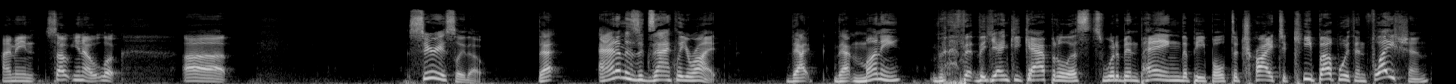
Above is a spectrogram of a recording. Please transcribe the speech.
I mean, so, you know, look, uh, seriously though, that Adam is exactly right. That that money that the Yankee capitalists would have been paying the people to try to keep up with inflation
